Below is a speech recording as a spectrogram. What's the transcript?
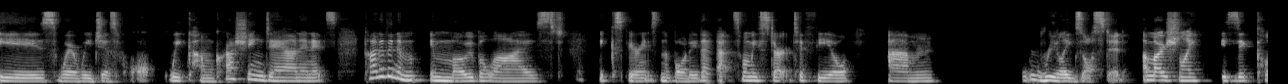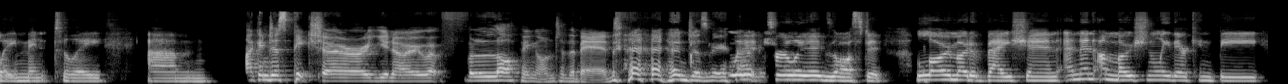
is where we just we come crashing down and it's kind of an immobilized experience in the body. That's when we start to feel um, really exhausted emotionally physically mentally um, I can just picture, you know, flopping onto the bed and just being literally exhausted, low motivation. And then emotionally, there can be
